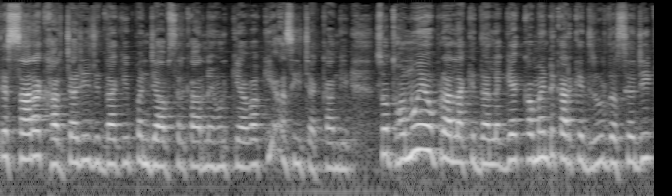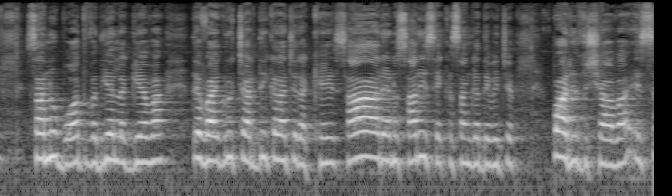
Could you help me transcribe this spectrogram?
ਤੇ ਸਾਰਾ ਖਰਚਾ ਜੀ ਜਿੱਦਾਂ ਕਿ ਪੰਜਾਬ ਸਰਕਾਰ ਨੇ ਹੁਣ ਕਿਹਾ ਵਾ ਕਿ ਅਸੀਂ ਚੱਕਾਂਗੇ। ਸੋ ਤੁਹਾਨੂੰ ਇਹ ਉਪਰਾਲਾ ਕਿੱਦਾਂ ਲੱਗਿਆ? ਕਮੈਂਟ ਕਰਕੇ ਜਰੂਰ ਦੱਸਿਓ ਜੀ। ਸਾਨੂੰ ਬਹੁਤ ਵਧੀਆ ਲੱਗਿਆ ਵਾ ਤੇ ਵਾਹਿਗੁਰੂ ਚੜ੍ਹਦੀ ਕਲਾ 'ਚ ਰੱਖੇ। ਸਾਰਿਆਂ ਨੂੰ ਸਾਰੀ ਸਿੱਖ ਸੰਗਤ ਦੇ ਵਿੱਚ ਭਾਰੀ ਉਤਸ਼ਾਹ ਵਾ ਇਸ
